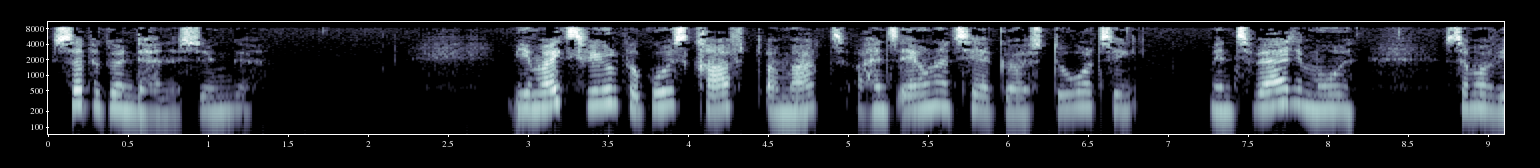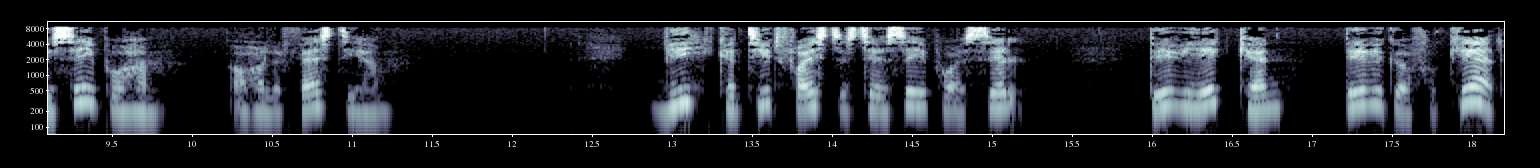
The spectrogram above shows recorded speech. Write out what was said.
så begyndte han at synke. Vi må ikke tvivle på Guds kraft og magt og hans evner til at gøre store ting, men tværtimod, så må vi se på ham og holde fast i ham. Vi kan tit fristes til at se på os selv, det vi ikke kan, det vi gør forkert,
